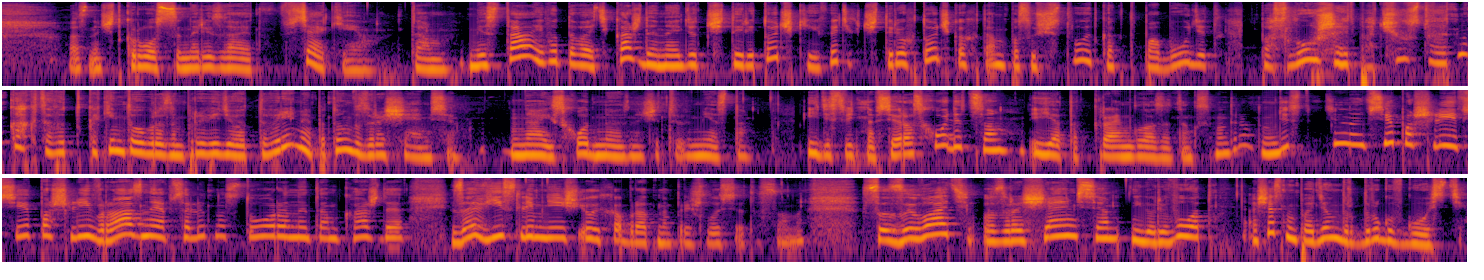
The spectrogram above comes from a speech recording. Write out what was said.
значит, кроссы нарезает, всякие там места. И вот давайте, каждая найдет четыре точки, и в этих четырех точках там посуществует, как-то побудет, послушает, почувствует, ну как-то вот каким-то образом проведет это время, а потом возвращаемся на исходное, значит, место. И действительно все расходятся. И я так краем глаза так смотрю, там действительно все пошли, все пошли в разные абсолютно стороны, там каждая. Зависли мне еще, их обратно пришлось это самое созывать. Возвращаемся и говорю, вот, а сейчас мы пойдем друг к другу в гости.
